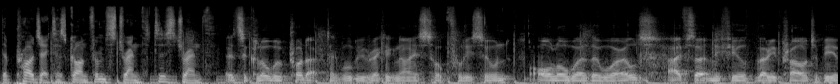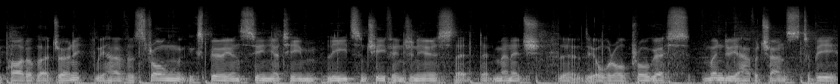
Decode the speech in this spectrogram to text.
the project has gone from strength to strength. It's a global product that will be recognized hopefully soon all over the world. I certainly feel very proud to be a part of that journey. We have a strong, experienced senior team, leads and chief engineers that, that manage the, the overall progress. When do you have a chance to be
